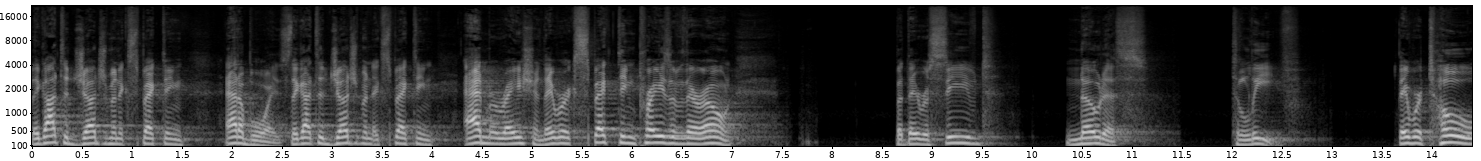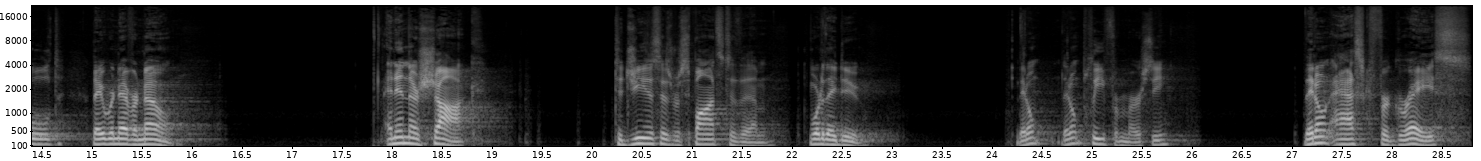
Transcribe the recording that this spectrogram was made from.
They got to judgment expecting attaboys. They got to judgment expecting admiration. They were expecting praise of their own. But they received notice to leave. They were told they were never known. And in their shock to Jesus' response to them, what do they do? They don't, they don't plead for mercy. They don't ask for grace.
